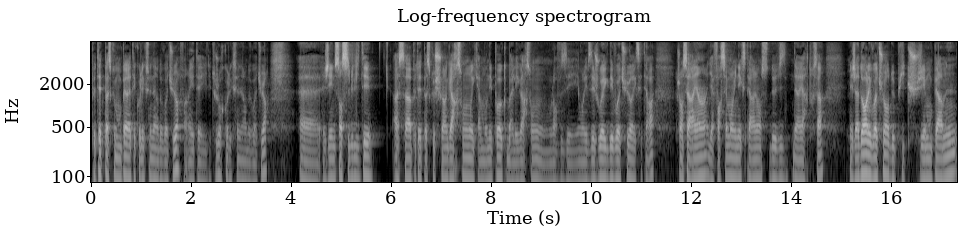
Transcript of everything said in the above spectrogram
Peut-être parce que mon père était collectionneur de voitures, enfin, il, il est toujours collectionneur de voitures. Euh, j'ai une sensibilité à ça, peut-être parce que je suis un garçon et qu'à mon époque, bah, les garçons, on, les faisait jouer avec des voitures, etc. J'en sais rien, il y a forcément une expérience de vie derrière tout ça. Mais j'adore les voitures depuis que j'ai mon permis.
